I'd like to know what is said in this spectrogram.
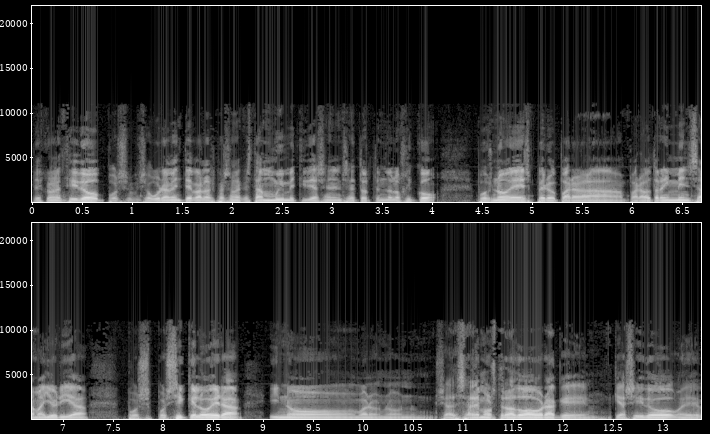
desconocido, pues seguramente para las personas que están muy metidas en el sector tecnológico, pues no es, pero para, para otra inmensa mayoría, pues, pues sí que lo era y no, bueno, no, se, ha, demostrado ahora que, ha sido eh,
